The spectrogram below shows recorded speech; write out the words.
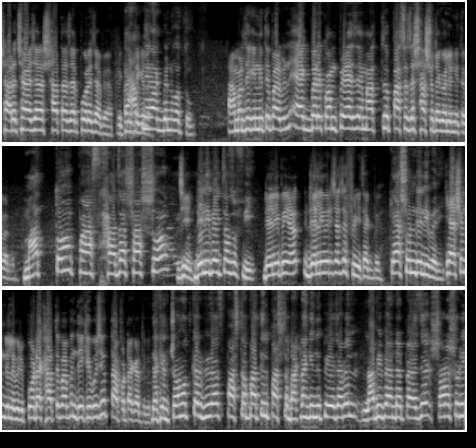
সাড়ে ছয় হাজার সাত হাজার পড়ে যাবে আপনি কিনতে আপনি রাখবেন কত? আমার থেকে নিতে পারবেন। একবারে কম প্রাইসে মাত্র পাঁচ হাজার সাতশো টাকা হলে নিতে পারবেন। মাত্র পাঁচ হাজার সাতশো জি। ডেলিভারি চার্জও ফ্রি ডেলিভারি ডেলিভারি চার্জে ফ্রি থাকবে। Cash on delivery cash on delivery product হাতে পাবেন দেখে বুঝে তারপর টাকা দেবেন। দেখেন চমৎকার ভিউয়ার্স পাঁচটা পাতিল পাঁচটা ঢাকনা কিন্তু পেয়ে যাবেন। লাভি ব্র্যান্ডের প্রাইজে সরাসরি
